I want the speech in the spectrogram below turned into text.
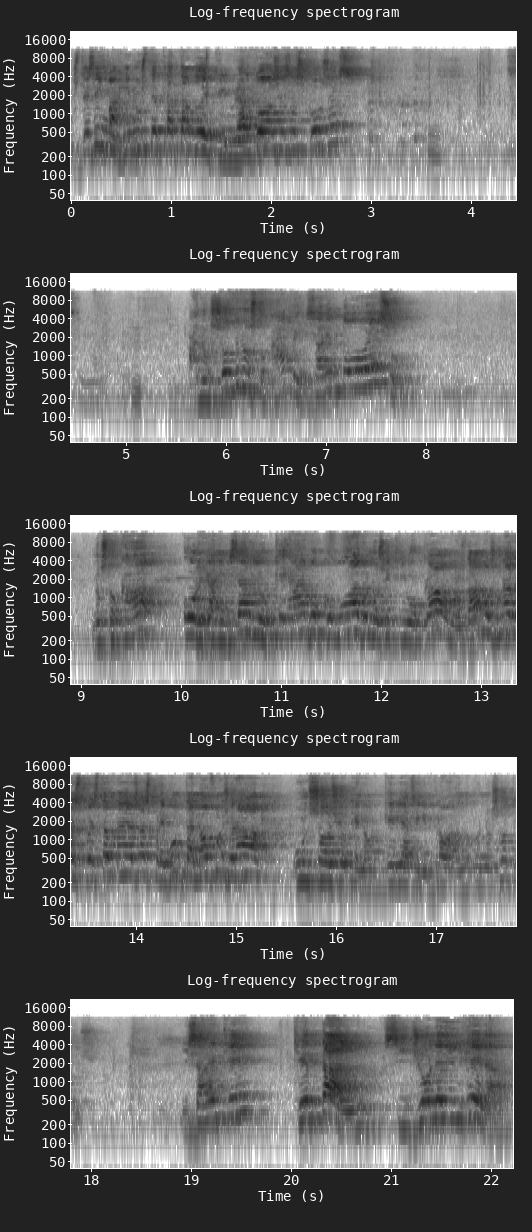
¿Usted se imagina usted tratando de equilibrar todas esas cosas? A nosotros nos tocaba pensar en todo eso. Nos tocaba organizar lo que hago, cómo hago, nos equivocábamos, dábamos una respuesta a una de esas preguntas, no funcionaba un socio que no quería seguir trabajando con nosotros. ¿Y sabe qué? ¿Qué tal si yo le dijera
